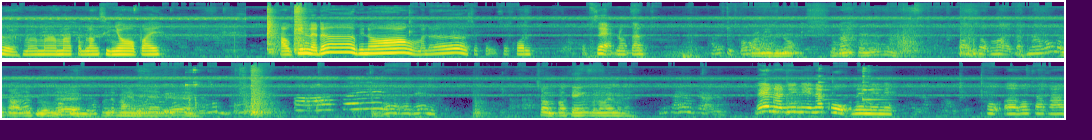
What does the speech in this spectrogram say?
อมามามากำลังสียอไปเอากินแหละเด้อพี่น้องมาเด้อสุขสุขคนแสบๆน้ำกันไปดีพี่น้องกับลูกกับลูกตอนสกหน่อยกับน้ำลงไปข่าวจะปรุงเด้อมันจะไปยังไงเด้อ ส้มปลาเค็งไปร้อยมาเลยเด่นนะนี่นี่นะขู่นี่นี่นี่ขู่เออก็สักกลาง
